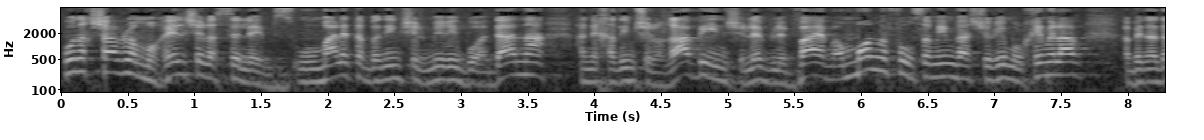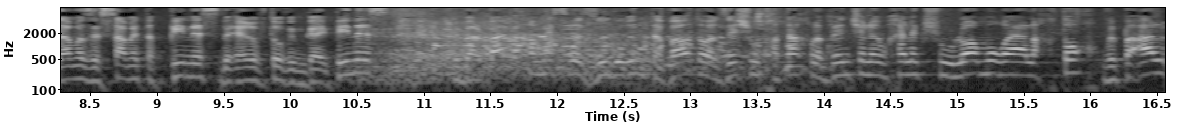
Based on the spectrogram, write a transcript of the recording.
הוא נחשב למוהל של הסלבס. הוא מל את הבנים של מירי בועדנה, הנכדים של רבין, של לב לבייב, המון מפורסמים ועשירים הולכים אליו. הבן אדם הזה שם את הפינס בערב טוב עם גיא פינס, וב-2015 זוג הורים תבע אותו על זה שהוא חתך לבן שלהם חלק שהוא לא אמור היה לחתוך, ופעל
